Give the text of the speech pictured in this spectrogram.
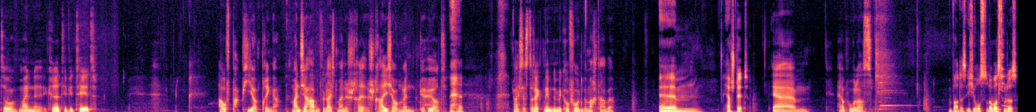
so meine Kreativität auf Papier bringe. Manche haben vielleicht meine Stre Streichungen gehört, weil ich das direkt neben dem Mikrofon gemacht habe. Ähm, Herr Stett, Ähm, Herr Polers, war das ich, Urs, oder warst du das?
